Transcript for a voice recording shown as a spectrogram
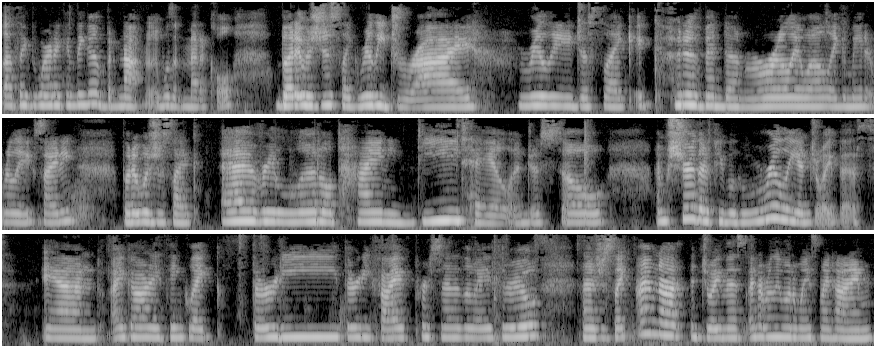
That's like the word I can think of, but not really, it wasn't medical. But it was just like really dry, really just like, it could have been done really well, like it made it really exciting. But it was just like every little tiny detail and just so, I'm sure there's people who really enjoyed this. And I got I think like 30 35% of the way through. And I was just like I'm not enjoying this. I don't really want to waste my time.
